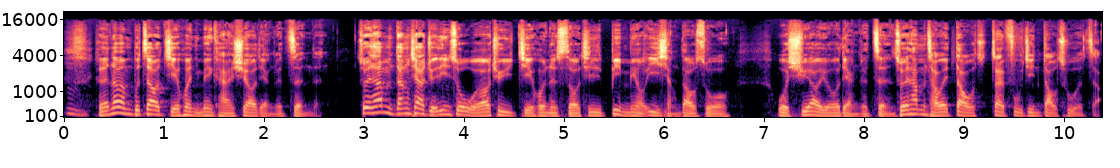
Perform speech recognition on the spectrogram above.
嗯，可能他们不知道结婚里面可能需要两个证人，所以他们当下决定说我要去结婚的时候，其实并没有意想到说我需要有两个证，所以他们才会到在附近到处的找。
